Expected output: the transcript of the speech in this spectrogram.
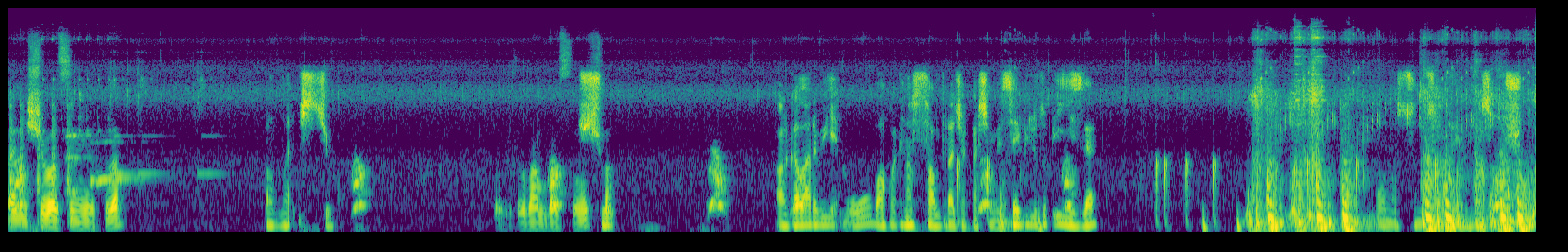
Ben işi basayım YouTube'da. Vallahi işçi yok. Buradan basılmış. Şu Agalar bir... Oo bak bak nasıl saldıracaklar şimdi. Sevgili YouTube iyi izle. O nasıl satayım? Nasıl koşun?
